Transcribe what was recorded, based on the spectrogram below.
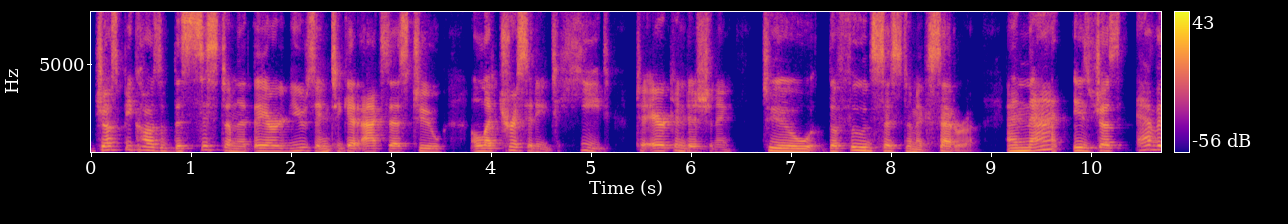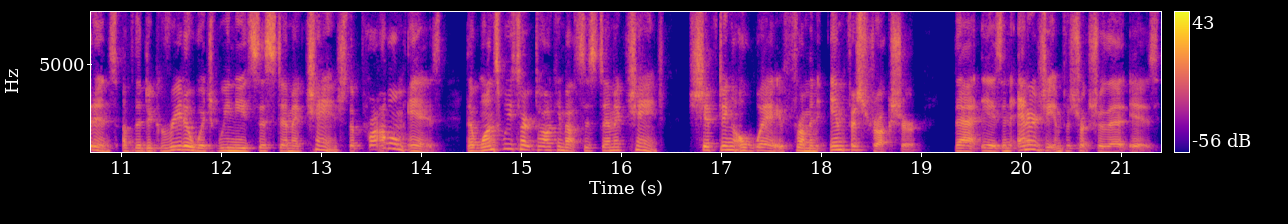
just because of the system that they are using to get access to electricity, to heat, to air conditioning, to the food system, etc. And that is just evidence of the degree to which we need systemic change. The problem is that once we start talking about systemic change, shifting away from an infrastructure that is an energy infrastructure that is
